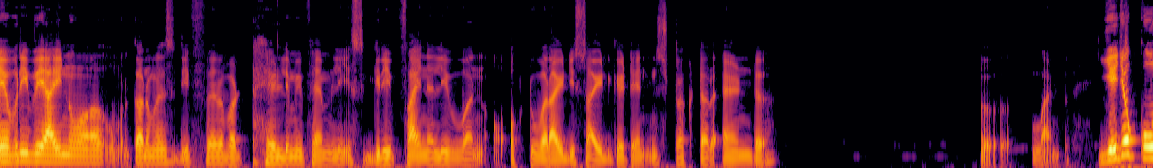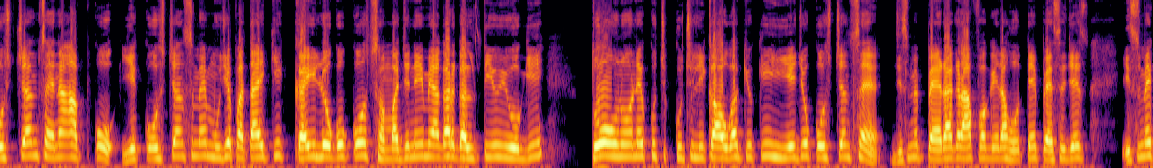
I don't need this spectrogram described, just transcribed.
every way I know कर्मेंस differ but held me family is grip finally one October I decide get an instructor and ये जो क्वेश्चंस है ना आपको, ये क्वेश्चंस में मुझे पता है कि कई लोगों को समझने में अगर गलती हुई होगी तो उन्होंने कुछ कुछ लिखा होगा, क्योंकि ये जो क्वेश्चंस हैं, जिसमें पैराग्राफ वगैरह होते हैं पैसेजेस इसमें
